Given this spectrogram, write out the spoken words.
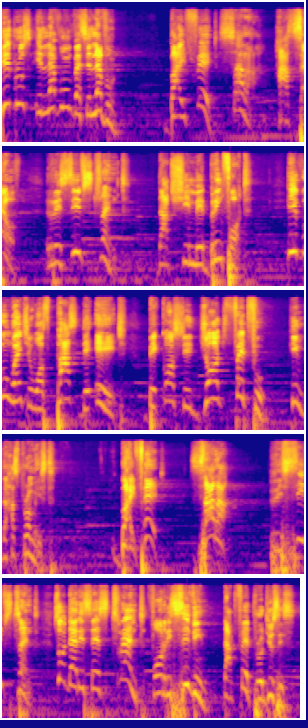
Hebrews 11, verse 11. By faith, Sarah herself received strength that she may bring forth, even when she was past the age, because she judged faithful him that has promised. By faith, Sarah received strength. So there is a strength for receiving that faith produces.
